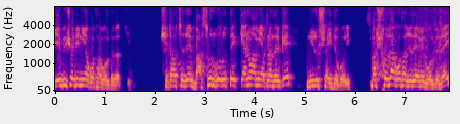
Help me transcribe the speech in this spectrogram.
যে বিষয়টি নিয়ে কথা বলতে যাচ্ছি, সেটা হচ্ছে যে বাসুর গরুতে কেন আমি আপনাদেরকে নিরুৎসাহিত করি? বা সোজা কথা যদি আমি বলতে যাই,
